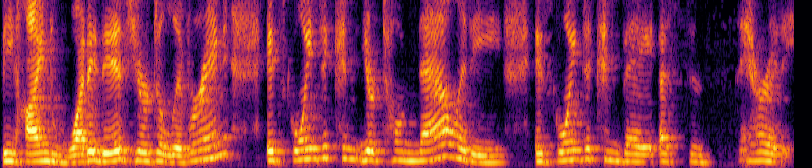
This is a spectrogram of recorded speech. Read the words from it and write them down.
behind what it is you're delivering. It's going to, con- your tonality is going to convey a sincerity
